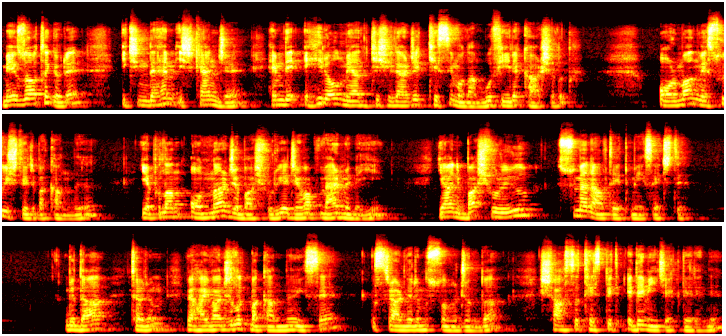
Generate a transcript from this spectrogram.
Mevzuata göre içinde hem işkence hem de ehil olmayan kişilerce kesim olan bu fiile karşılık Orman ve Su İşleri Bakanlığı yapılan onlarca başvuruya cevap vermemeyi yani başvuruyu sümen altı etmeyi seçti. Gıda, Tarım ve Hayvancılık Bakanlığı ise ısrarlarımız sonucunda şahsı tespit edemeyeceklerini,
